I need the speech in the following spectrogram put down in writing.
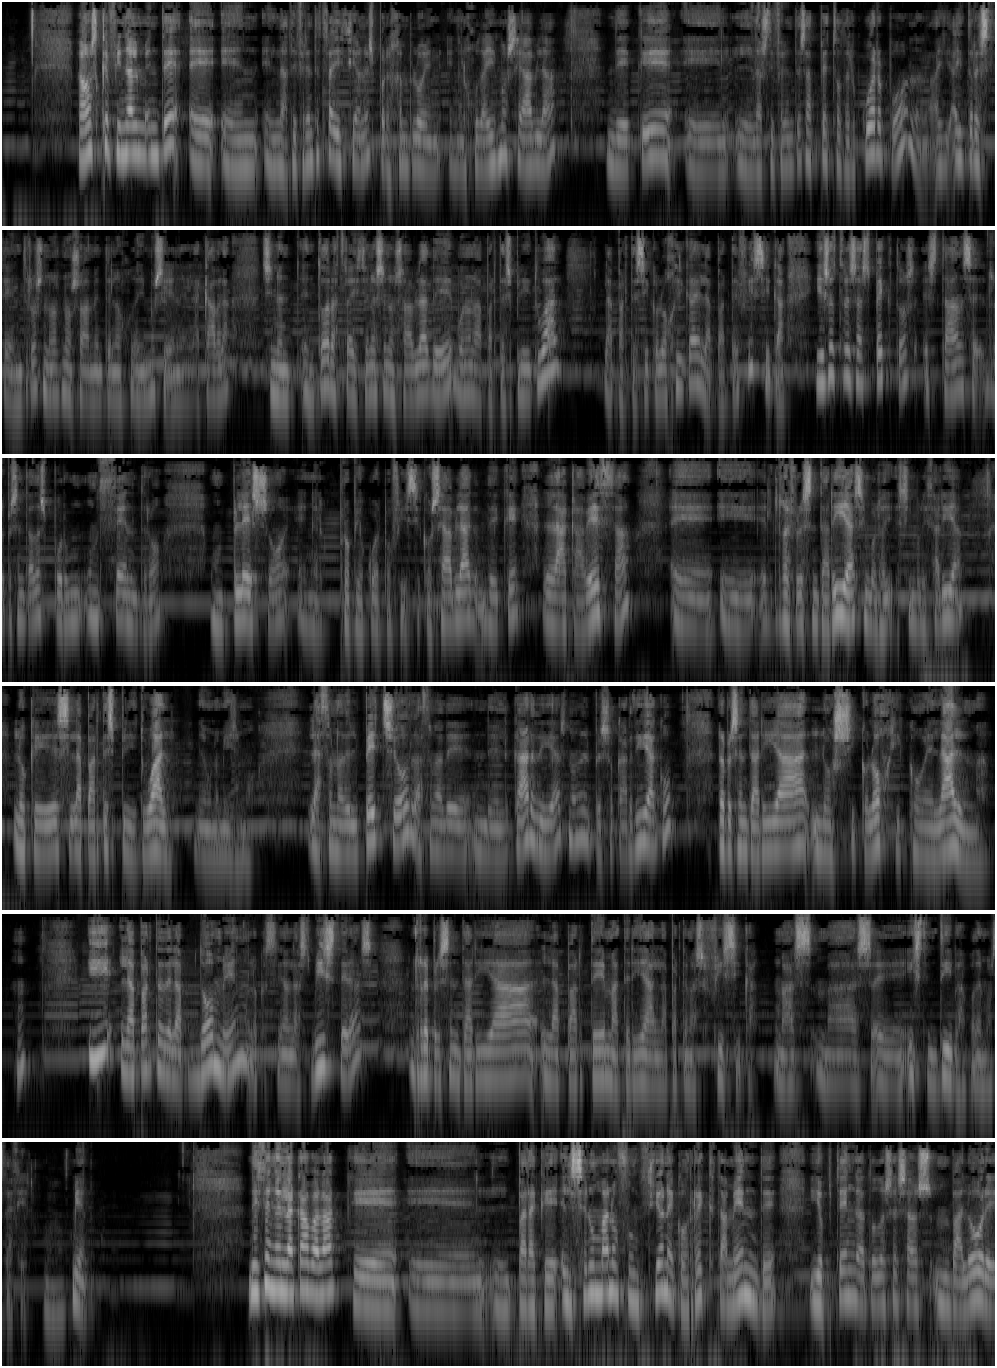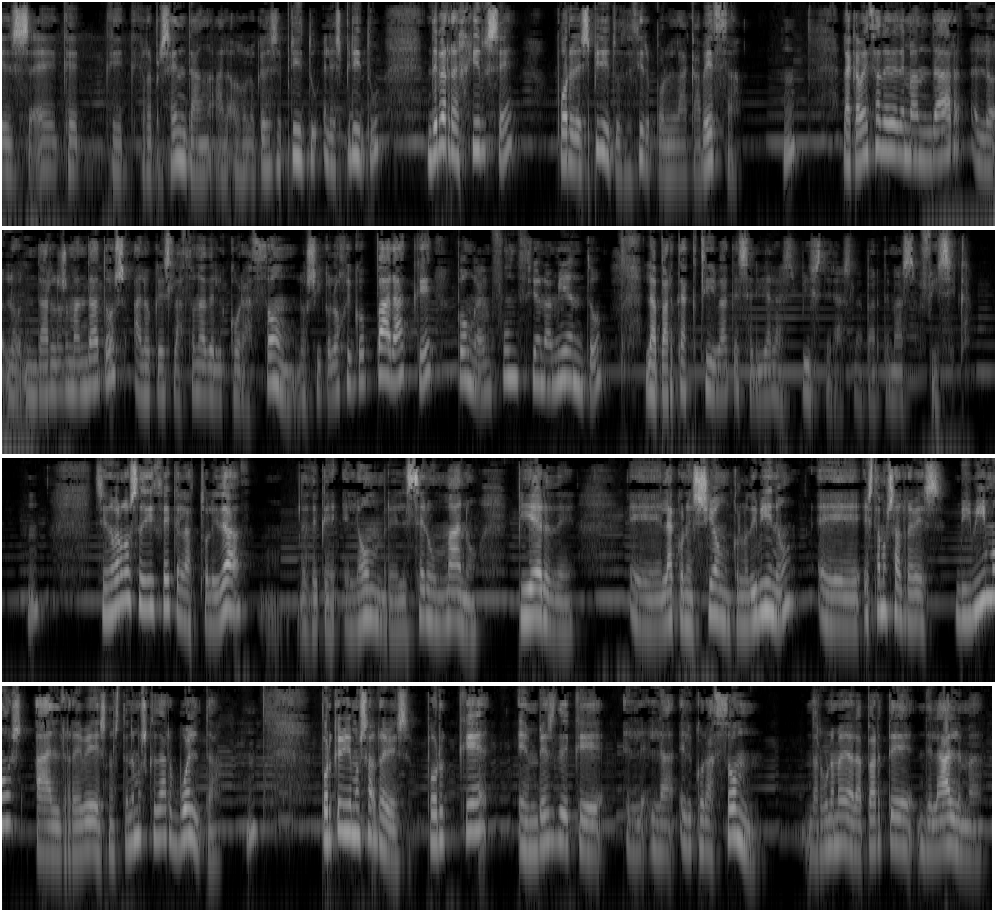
Vamos que finalmente eh, en, las diferentes tradiciones, por ejemplo en, el judaísmo se habla de que eh, los diferentes aspectos del cuerpo, hay, tres centros, ¿no? no, solamente en el judaísmo, sino en la cabra, sino en, todas las tradiciones se nos habla de bueno la parte espiritual, la parte psicológica y la parte física. Y esos tres aspectos están representados por un, centro, un pleso en el propio cuerpo físico. Se habla de que la cabeza eh, representaría, simbolizaría lo que es la parte espiritual de uno mismo. La zona del pecho, la zona del cardias, ¿no? del peso cardíaco, representaría lo psicológico, el alma. Y la parte del abdomen, lo que serían las vísceras, representaría la parte material, la parte más física, más, más eh, instintiva, podemos decir. Bien. Dicen en la Cábala que eh, para que el ser humano funcione correctamente y obtenga todos esos valores eh, que, representan a lo, que es el espíritu, el espíritu, debe regirse por el espíritu, es decir, por la cabeza. La cabeza debe demandar, dar los mandatos a lo que es la zona del corazón, lo psicológico, para que ponga en funcionamiento la parte activa que sería las vísceras, la parte más física. Sin embargo, se dice que en la actualidad, desde que el hombre, el ser humano, pierde eh, la conexión con lo divino, eh, estamos al revés. Vivimos al revés, nos tenemos que dar vuelta. ¿Por qué vivimos al revés? Porque en vez de que el corazón, de alguna manera la parte del alma,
